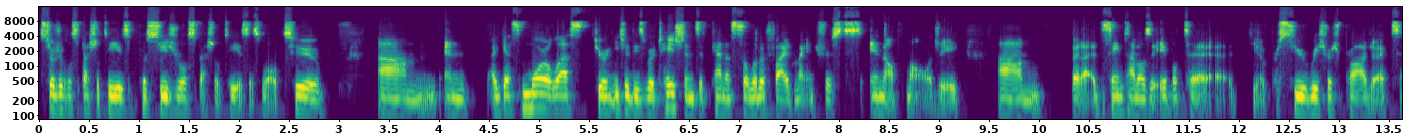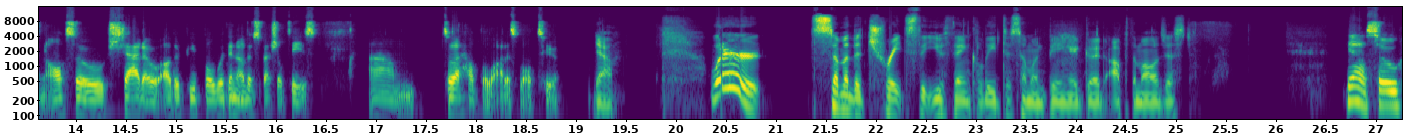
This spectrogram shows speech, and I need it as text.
surgical specialties, procedural specialties as well too. Um, and I guess more or less during each of these rotations, it kind of solidified my interests in ophthalmology. Um, but at the same time, I was able to you know pursue research projects and also shadow other people within other specialties. Um, so that helped a lot as well too. Yeah. What are some of the traits that you think lead to someone being a good ophthalmologist? Yeah. So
